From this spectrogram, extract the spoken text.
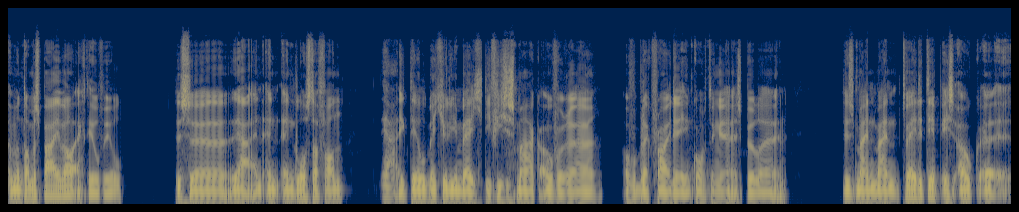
Want dan bespaar je wel echt heel veel. Dus eh, ja, en, en, en los daarvan, ja, ik deel met jullie een beetje die vieze smaak over, eh, over Black Friday en spullen. En, dus mijn, mijn tweede tip is ook, eh,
